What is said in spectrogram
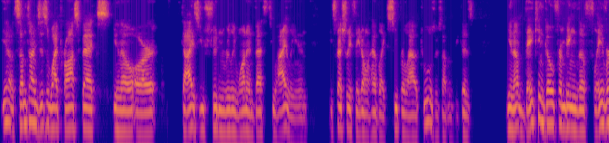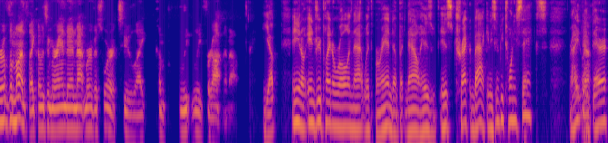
you know, sometimes this is why prospects, you know, are guys you shouldn't really want to invest too highly in, especially if they don't have like super loud tools or something, because you know, they can go from being the flavor of the month, like Jose Miranda and Matt Mervis were, to like completely forgotten about. Yep. And you know, injury played a role in that with Miranda, but now his his trek back and he's gonna be 26. Right? Yeah. Like there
